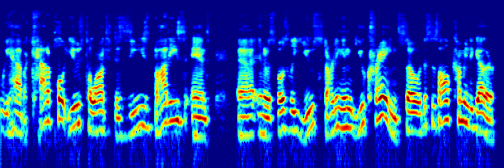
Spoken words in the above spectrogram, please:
we have a catapult used to launch diseased bodies, and uh, and it was supposedly used starting in Ukraine. So this is all coming together.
